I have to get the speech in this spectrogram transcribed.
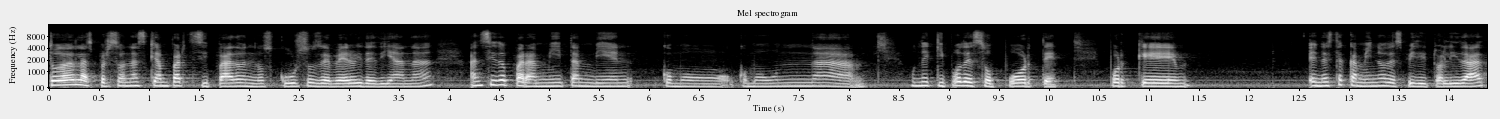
Todas las personas que han participado en los cursos de Vero y de Diana han sido para mí también como, como una, un equipo de soporte, porque en este camino de espiritualidad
